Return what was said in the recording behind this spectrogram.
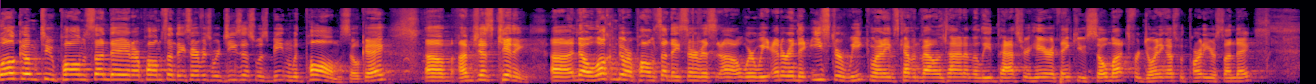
welcome to Palm Sunday and our Palm Sunday service where Jesus was beaten with palms, okay? Um, I'm just kidding. Uh, no, welcome to our Palm Sunday service uh, where we enter into Easter week. My name is Kevin Valentine. I'm the lead pastor here. Thank you so much for joining us with part of your Sunday.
